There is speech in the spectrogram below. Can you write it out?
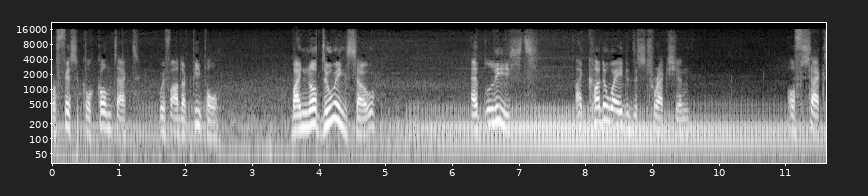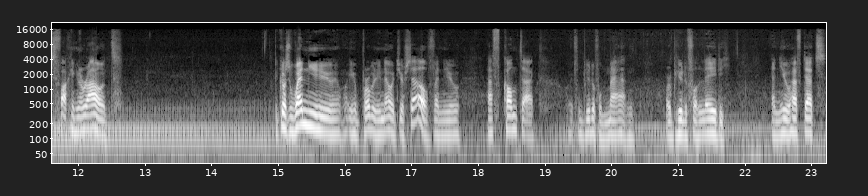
or physical contact with other people. By not doing so, at least I cut away the distraction of sex fucking around. Because when you, you probably know it yourself, when you have contact with a beautiful man or a beautiful lady, and you have that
